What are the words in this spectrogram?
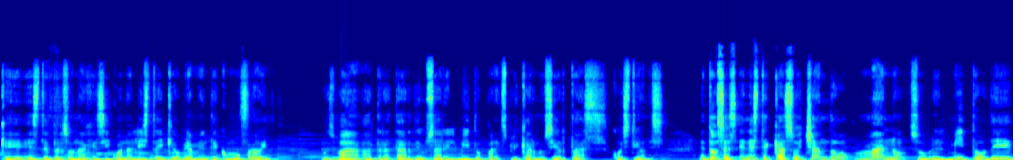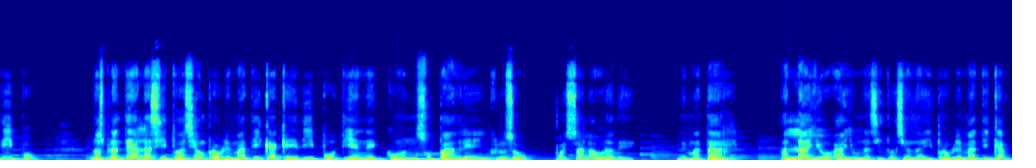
que este personaje psicoanalista y que obviamente como Freud pues va a tratar de usar el mito para explicarnos ciertas cuestiones. Entonces, en este caso, echando mano sobre el mito de Edipo, nos plantea la situación problemática que Edipo tiene con su padre, incluso pues a la hora de, matar a Layo hay una situación ahí problemática,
